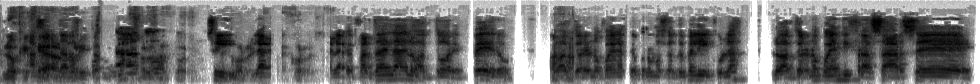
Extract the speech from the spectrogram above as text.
los que quedaron ahorita son los actores. Sí, la, que falta es la de los actores, pero los actores no pueden hacer promoción de películas, los actores no pueden disfrazarse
